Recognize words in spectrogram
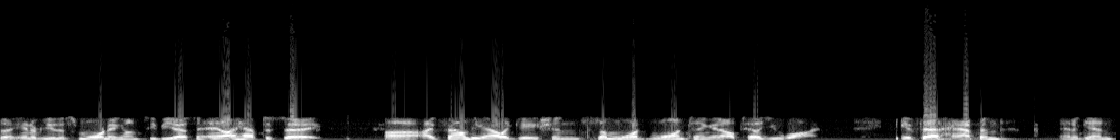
uh, interview this morning on CBS, and I have to say, uh, I found the allegation somewhat wanting, and I'll tell you why. If that happened, and again,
